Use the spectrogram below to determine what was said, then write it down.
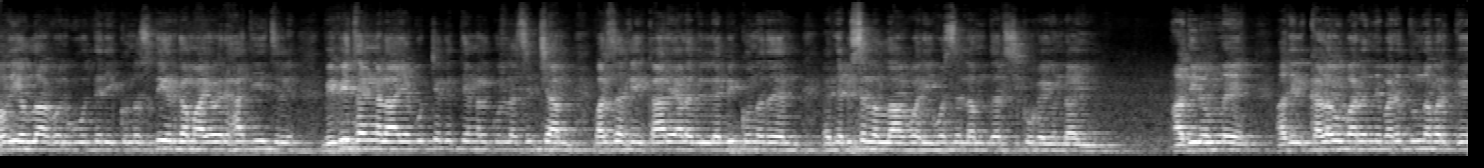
റളിയല്ലാഹു അൻഹു ഉദ്ധരിക്കുന്ന സുദീർഘമായ ഒരു ഹദീസിൽ വിവിധങ്ങളായ കുറ്റകൃത്യങ്ങൾക്കുള്ള ശിക്ഷ ബർസഖി കാലയളവിൽ ലഭിക്കുന്നത് നബി സല്ലല്ലാഹു അലൈഹി വസല്ലം ദർശിക്കുകയുണ്ടായി. അതിലൊന്ന് അതിൽ കളവ് പറഞ്ഞ് പരത്തുന്നവർക്ക്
